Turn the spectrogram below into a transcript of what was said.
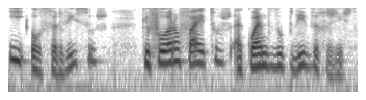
e ou serviços que foram feitos a quando do pedido de registro.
